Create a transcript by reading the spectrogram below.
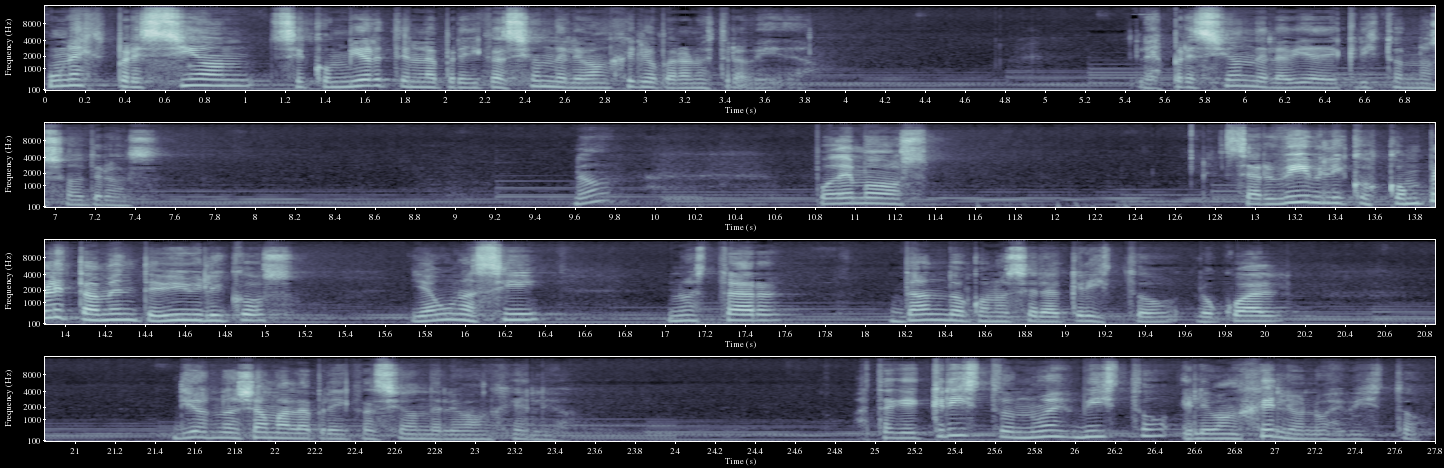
una expresión se convierte en la predicación del Evangelio para nuestra vida. La expresión de la vida de Cristo en nosotros. ¿No? Podemos ser bíblicos, completamente bíblicos, y aún así no estar dando a conocer a Cristo, lo cual Dios nos llama a la predicación del Evangelio. Hasta que Cristo no es visto, el Evangelio no es visto.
